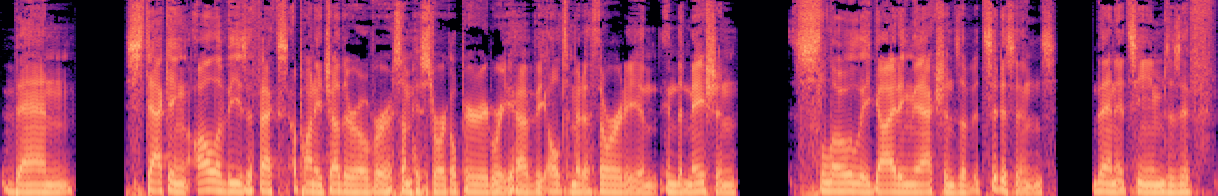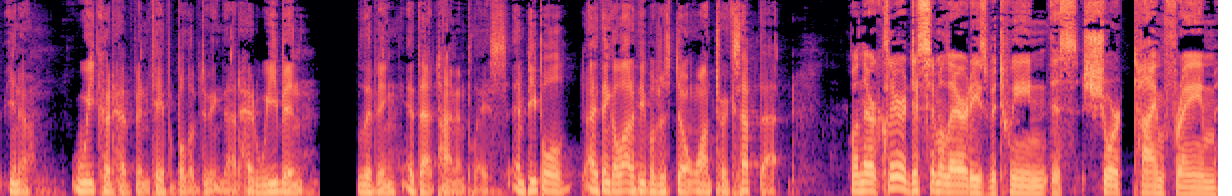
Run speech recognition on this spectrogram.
then stacking all of these effects upon each other over some historical period where you have the ultimate authority in, in the nation slowly guiding the actions of its citizens, then it seems as if, you know, we could have been capable of doing that had we been living at that time and place. And people, I think a lot of people just don't want to accept that. Well, there are clear dissimilarities between this short time frame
